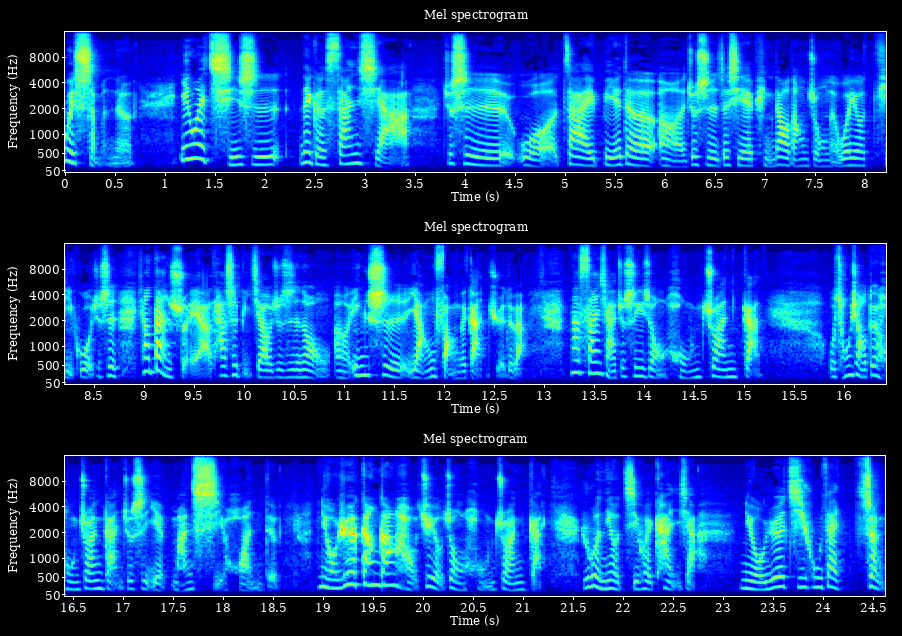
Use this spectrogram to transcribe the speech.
为什么呢？因为其实那个三峡，就是我在别的呃，就是这些频道当中呢，我也有提过，就是像淡水啊，它是比较就是那种呃英式洋房的感觉，对吧？那三峡就是一种红砖感。我从小对红砖感就是也蛮喜欢的。纽约刚刚好就有这种红砖感。如果你有机会看一下。纽约几乎在整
